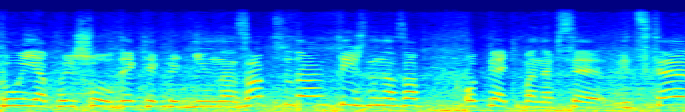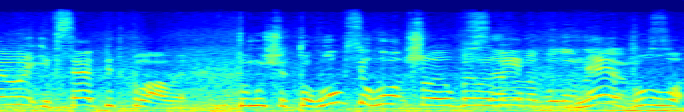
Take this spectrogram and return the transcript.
Коли я прийшов декілька днів назад сюди, тиждень назад, опять мене все відскерили і все підклали. Тому що того всього, що робили Все ви, було не наявності. було.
